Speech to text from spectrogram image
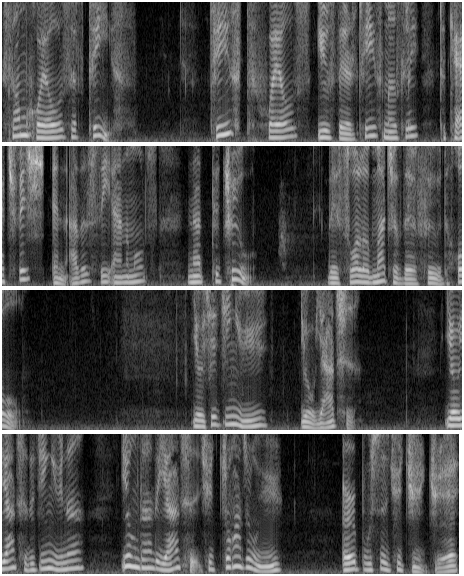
Some whales have teeth. Teethed whales use their teeth mostly to catch fish and other sea animals, not to chew. They swallow much of their food whole. 有些鲸鱼有牙齿，有牙齿的鲸鱼呢，用它的牙齿去抓住鱼，而不是去咀嚼。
